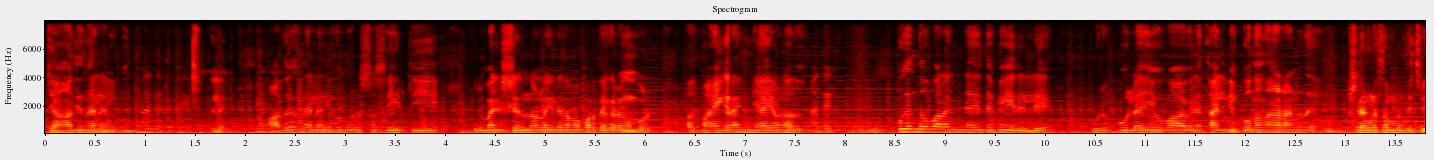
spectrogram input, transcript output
ജാതി നിലനിൽക്കുന്നു. അതെ. അല്ലേ? അത് നിലനിൽക്കുന്ന ഒരു സൊസൈറ്റിയെ ഒരു മനുഷ്യൻ എന്നുള്ളതിൽ നമ്മൾ പുറത്തേക്ക് ഇറങ്ങുമ്പോൾ അത് ഭയങ്കര അന്യായമാണ് അത്. അതെ. ഉപ്പ് എന്ന് പറഞ്ഞതിന്റെ പേരിൽ ഒരു പുല യുവാവിനെ തല്ലിക്കൊന്ന നാടാണിത്. പക്ഷെ ഞങ്ങളെ സംബന്ധിച്ച്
